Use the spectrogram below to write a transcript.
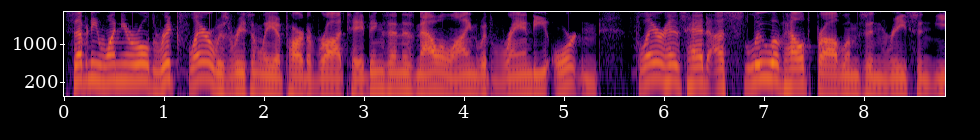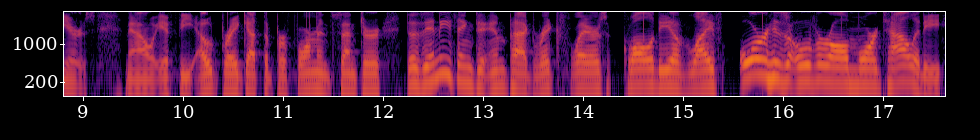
71 year old Ric Flair was recently a part of Raw tapings and is now aligned with Randy Orton. Flair has had a slew of health problems in recent years. Now, if the outbreak at the Performance Center does anything to impact Ric Flair's quality of life or his overall mortality,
